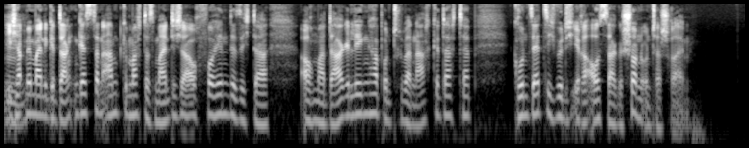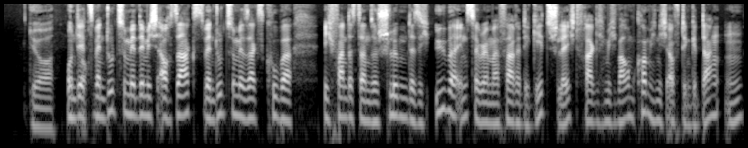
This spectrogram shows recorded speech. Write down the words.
Ich Mhm. habe mir meine Gedanken gestern Abend gemacht, das meinte ich ja auch vorhin, dass ich da auch mal dagelegen habe und drüber nachgedacht habe. Grundsätzlich würde ich ihre Aussage schon unterschreiben. Ja. Und jetzt, wenn du zu mir nämlich auch sagst, wenn du zu mir sagst, Kuba, ich fand es dann so schlimm, dass ich über Instagram erfahre, dir geht's schlecht, frage ich mich, warum komme ich nicht auf den Gedanken,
